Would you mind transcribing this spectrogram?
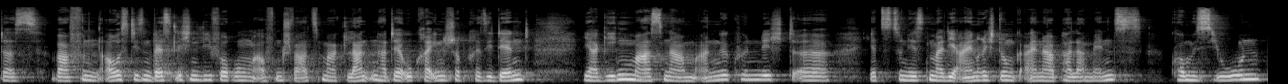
dass Waffen aus diesen westlichen Lieferungen auf den Schwarzmarkt landen, hat der ukrainische Präsident ja Gegenmaßnahmen angekündigt. Äh, jetzt zunächst mal die Einrichtung einer Parlamentskommission,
